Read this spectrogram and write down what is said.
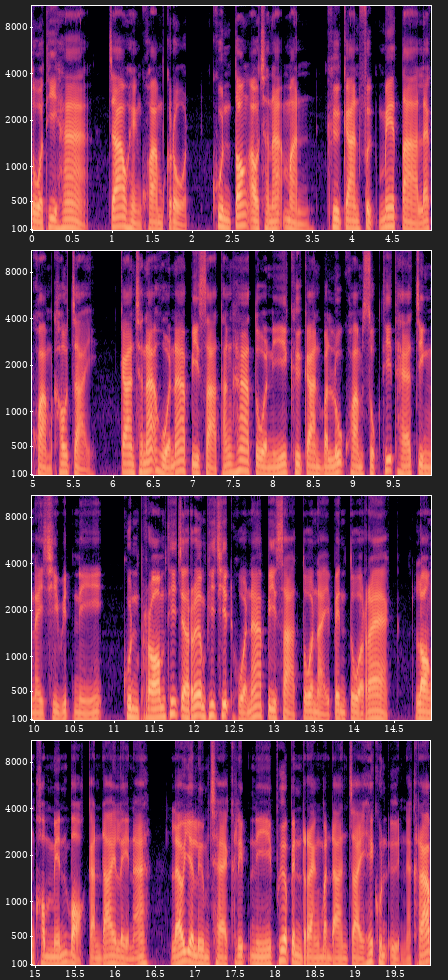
ตัวที่ห้า เจ้าแห่งความโกรธ คุณต้องเอาชนะมัน คือการฝึกเมตตาและความเข้าใจ การชนะหัวหน้าปีศาจทั้ง 5 ตัวนี้คือการบรรลุความสุขที่แท้จริงในชีวิตนี้ คุณพร้อมที่จะเริ่มพิชิตหัวหน้าปีศาจตัวไหนเป็นตัวแรก ลองคอมเมนต์บอกกันได้เลยนะ แล้วอย่าลืมแชร์คลิปนี้เพื่อเป็นแรงบันดาลใจให้คนอื่นนะครับ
